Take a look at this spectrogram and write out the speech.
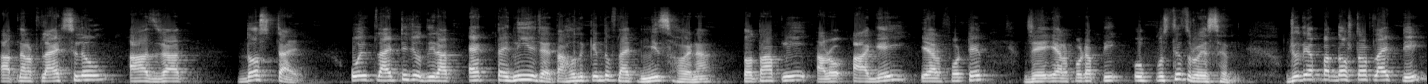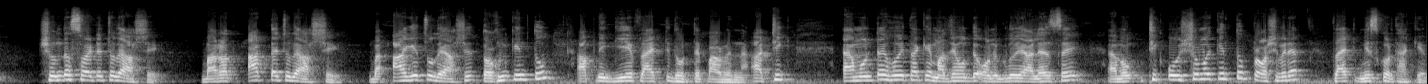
আপনার ফ্লাইট ছিল আজ রাত দশটায়, ওই ফ্লাইটটি যদি রাত একটায় নিয়ে যায়, তাহলে কিন্তু ফ্লাইট মিস হয় না। তথা আপনি আরও আগেই এয়ারপোর্টে যে এয়ারপোর্টে আপনি উপস্থিত রয়েছেন। যদি আপনার দশটার ফ্লাইটটি সন্ধ্যা ছয়টায় চলে আসে বা রাত আটটায় চলে আসে বা আগে চলে আসে, তখন কিন্তু আপনি গিয়ে ফ্লাইটটি ধরতে পারবেন না। আর ঠিক এমনটাই হয়ে থাকে মাঝে মধ্যে অনেকগুলো এয়ারলাইন্সে এবং ঠিক ওই সময় কিন্তু প্রবাসীরা ফ্লাইট মিস করে থাকেন।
